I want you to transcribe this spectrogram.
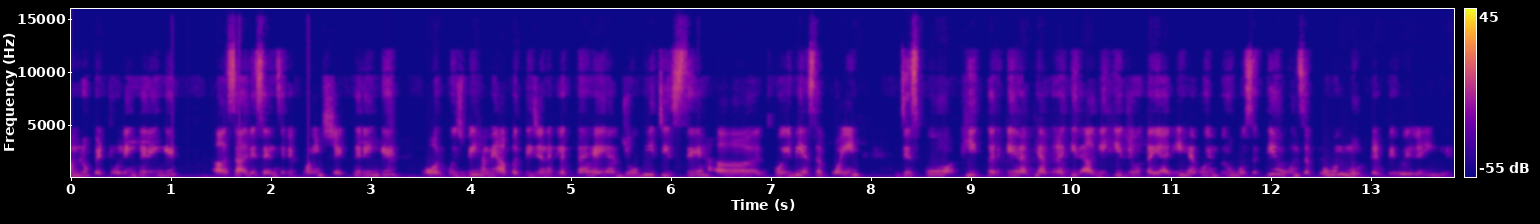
हम लोग पेट्रोलिंग करेंगे अ, सारे सेंसिटिव पॉइंट्स चेक करेंगे और कुछ भी हमें आपत्तिजनक लगता है या जो भी चीज़ से अ, कोई भी ऐसा पॉइंट जिसको ठीक करके रथ यात्रा की आगे की जो तैयारी है वो इम्प्रूव हो सकती है उन सबको हम नोट करते हुए जाएंगे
